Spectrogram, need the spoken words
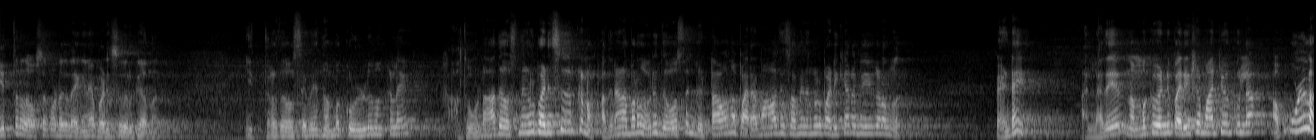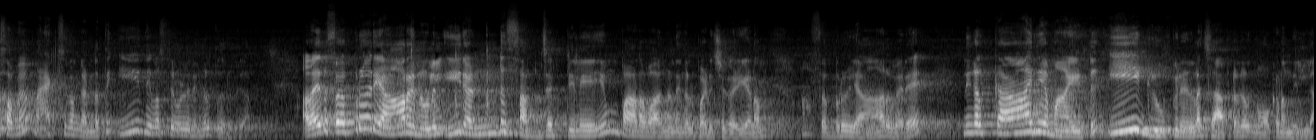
ഇത്ര ദിവസം കൊണ്ട് ഇത് എങ്ങനെയാണ് പഠിച്ചു തീർക്കാമെന്ന് ഇത്ര ദിവസമേ നമുക്കുള്ളൂ മക്കളെ. അതുകൊണ്ട് ആ ദിവസം നിങ്ങൾ പഠിച്ചു തീർക്കണം. അതിനാണ് പറഞ്ഞത് ഒരു ദിവസം കിട്ടാവുന്ന പരമാവധി സമയം നിങ്ങൾ പഠിക്കാൻ ഉപയോഗിക്കണമെന്ന് വേണ്ടേ? അല്ലാതെ നമുക്ക് വേണ്ടി പരീക്ഷ മാറ്റി വെക്കില്ല അപ്പോൾ ഉള്ള സമയം മാക്സിമം കണ്ടെത്തി ഈ ദിവസത്തിനുള്ളിൽ നിങ്ങൾ തീർക്കുക. അതായത് ഫെബ്രുവരി ആറിനുള്ളിൽ ഈ രണ്ട് സബ്ജക്റ്റിലെയും പാഠഭാഗങ്ങൾ നിങ്ങൾ പഠിച്ചു കഴിയണം. ആ ഫെബ്രുവരി ആറ് വരെ നിങ്ങൾ കാര്യമായിട്ട് ഈ ഗ്രൂപ്പിലുള്ള ചാപ്റ്ററുകൾ നോക്കണമെന്നില്ല.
